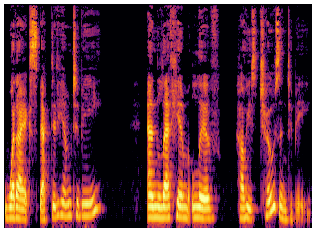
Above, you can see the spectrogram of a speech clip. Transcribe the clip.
what I expected him to be and let him live how he's chosen to be.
